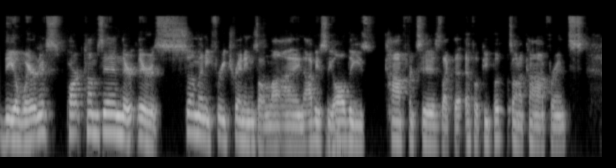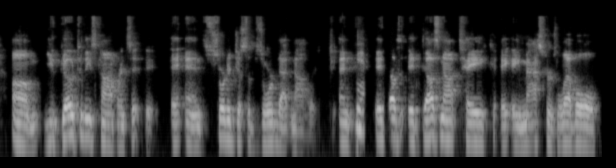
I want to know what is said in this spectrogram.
the awareness part comes in. There there is so many free trainings online. Obviously, all these conferences, like the FOP puts on a conference. Um, you go to these conferences and, and sort of just absorb that knowledge. And Yeah. it does it does not take a, a master's level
